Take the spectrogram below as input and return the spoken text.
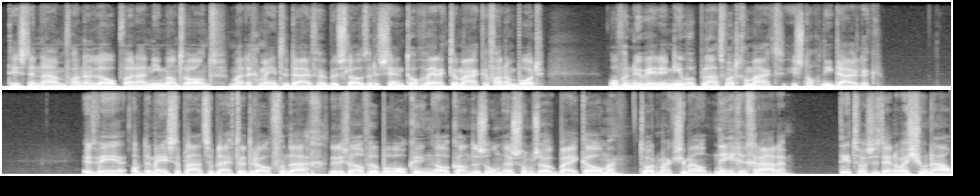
Het is de naam van een loop waaraan niemand woont, maar de gemeente Duiven besloot recent toch werk te maken van een bord. Of er nu weer een nieuwe plaat wordt gemaakt is nog niet duidelijk. Het weer. Op de meeste plaatsen blijft het droog vandaag. Er is wel veel bewolking, al kan de zon er soms ook bij komen. Het wordt maximaal 9 graden. Dit was het NOS Journaal.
